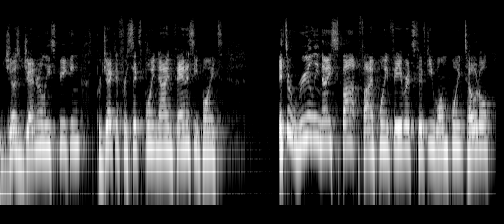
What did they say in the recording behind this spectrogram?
just generally speaking. Projected for 6.9 fantasy points. It's a really nice spot. Five point favorites, 51 point total.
